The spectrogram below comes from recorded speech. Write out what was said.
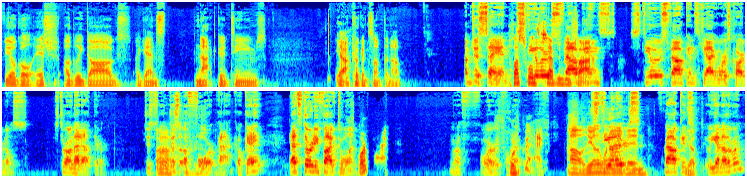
field goal ish, ugly dogs against not good teams. Yeah. cooking something up. I'm just saying. Plus Steelers, 175. Falcons, Steelers, Falcons, Jaguars, Cardinals. Just throwing that out there. Just Ugh. just a four pack, okay? That's 35 to 1. Four pack. Uh, four, Four whatever. pack. Oh, the other one I have Steelers? in. Falcons. Yep. You got another one?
